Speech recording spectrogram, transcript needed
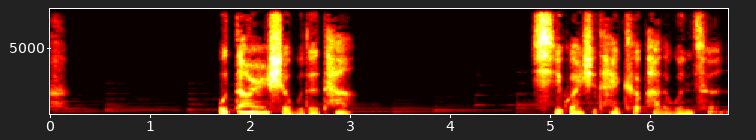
我当然舍不得他。习惯是太可怕的温存。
